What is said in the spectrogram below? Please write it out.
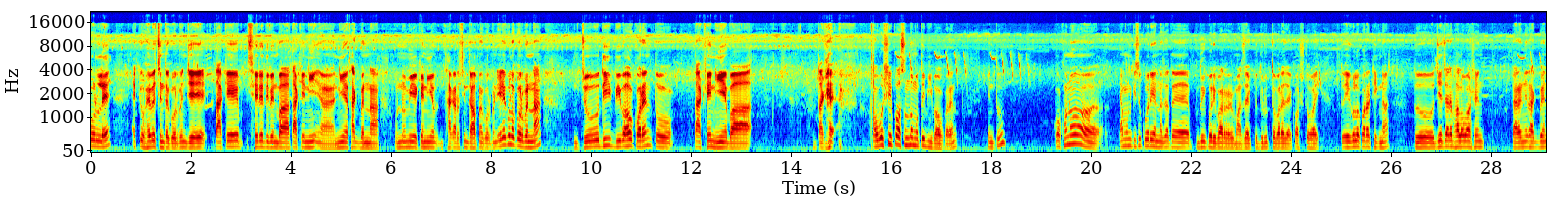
করলে একটু ভেবে চিন্তা করবেন যে তাকে ছেড়ে দিবেন বা তাকে নিয়ে থাকবেন না, অন্য মেয়েকে নিয়ে থাকার চিন্তা ভাবনা করবেন, এগুলো করবেন না। যদি বিবাহ করেন তো তাকে নিয়ে বা তাকে অবশ্যই পছন্দ মতোই বিবাহ করেন। কিন্তু কখনো এমন কিছু করিয়েন না যাতে দুই পরিবারের মাঝে একটু দূরত্ব বাড়া যায়, কষ্ট হয়। তো এগুলো করা ঠিক না। তো যে যারা ভালোবাসেন, তারা নিয়ে থাকবেন,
